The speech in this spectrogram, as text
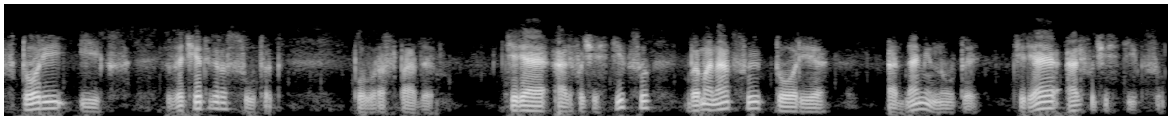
в торий Х за четверо суток полураспада, теряя альфа-частицу в эманацию тория одна минута, теряя альфа-частицу.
